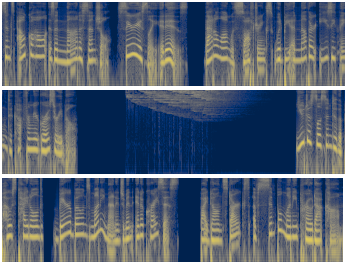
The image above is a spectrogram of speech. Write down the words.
Since alcohol is a non essential, seriously, it is, that along with soft drinks would be another easy thing to cut from your grocery bill. You just listened to the post titled Bare Bones Money Management in a Crisis by Dawn Starks of SimpleMoneyPro.com.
